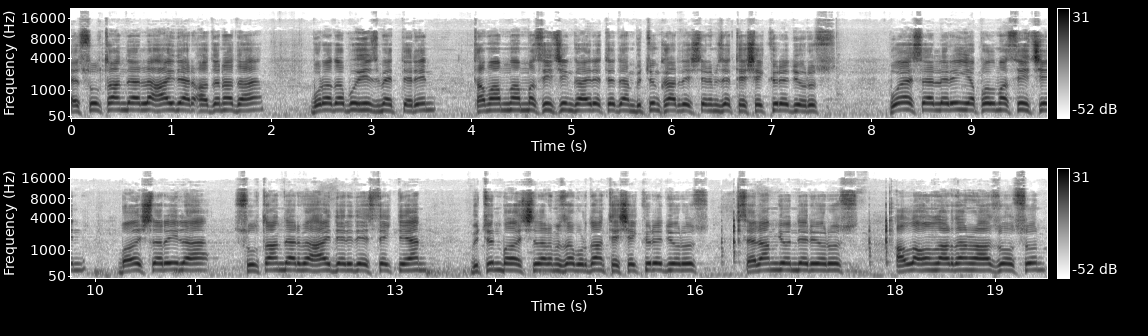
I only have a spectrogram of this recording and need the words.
E, Sultan Derle Hayder adına da burada bu hizmetlerin tamamlanması için gayret eden bütün kardeşlerimize teşekkür ediyoruz. Bu eserlerin yapılması için bağışlarıyla Sultander ve Hayder'i destekleyen bütün bağışçılarımıza buradan teşekkür ediyoruz. Selam gönderiyoruz. Allah onlardan razı olsun.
